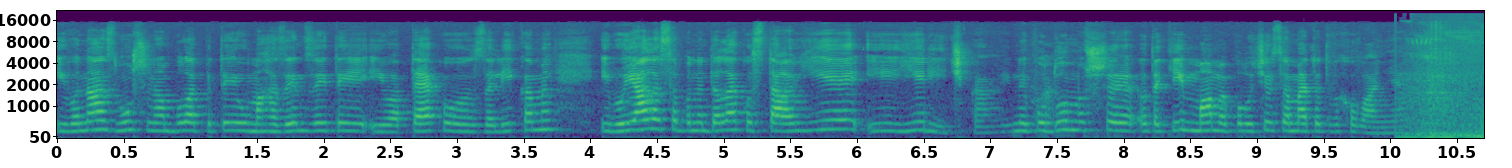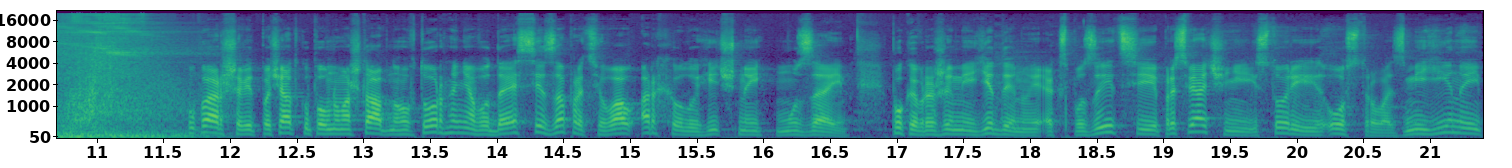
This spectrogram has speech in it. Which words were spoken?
і вона змушена була піти в магазин зайти і в аптеку за ліками, і боялася, бо недалеко став її і є річка. Не подумавши, отакий мами получився метод виховання. Уперше від початку повномасштабного вторгнення в Одесі запрацював археологічний музей. Поки в режимі єдиної експозиції, присвяченій історії острова Зміїний,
